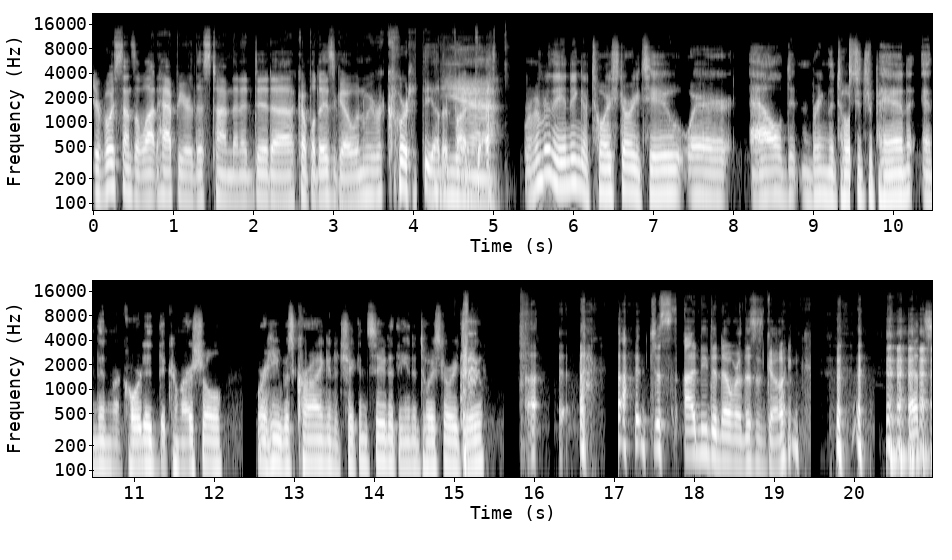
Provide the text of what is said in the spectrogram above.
your voice sounds a lot happier this time than it did uh, a couple days ago when we recorded the other podcast. remember the ending of Toy Story 2 where Al didn't bring the toys to Japan and then recorded the commercial where he was crying in a chicken suit at the end of Toy Story 2? I just I need to know where this is going. That's-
